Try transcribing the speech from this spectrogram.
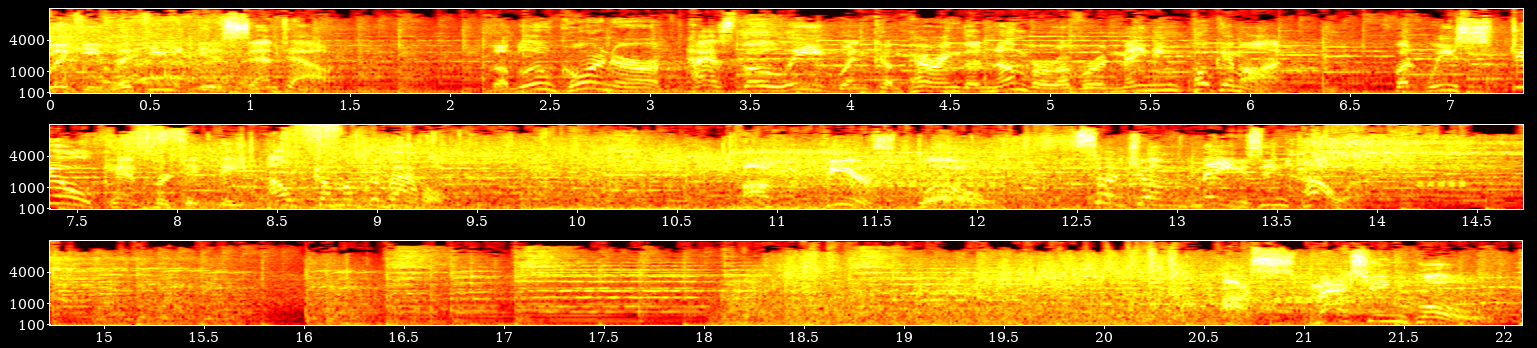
Lickilicky is sent out. The blue corner has the lead when comparing the number of remaining Pokemon, but we still can't predict the outcome of the battle. A fierce blow! Such amazing power! A smashing blow!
